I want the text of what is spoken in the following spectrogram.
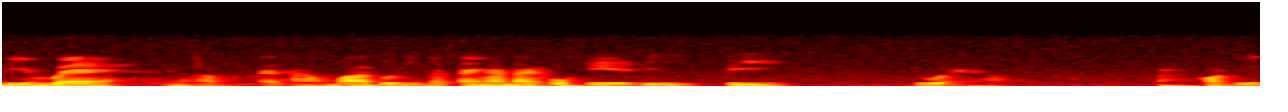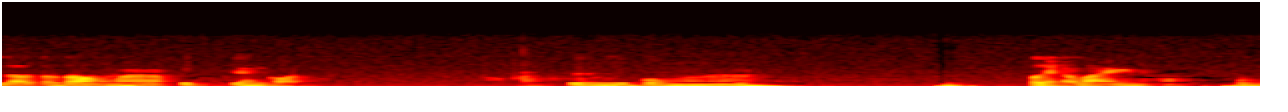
VMware นะครับ แต่ถามว่าตัวนี้ก็ใช้งานได้โอเคดีฟรีด้วยนะครับ ก่อนอื่นเราจะต้องมาปิดเครื่องก่อน เครื่องนี้ผมเปิดเอาไว้นะครับ ผม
